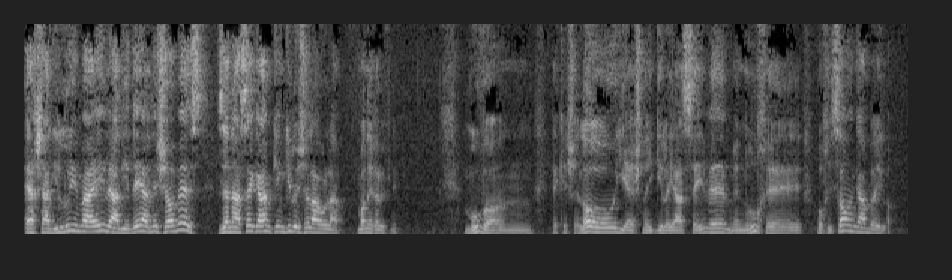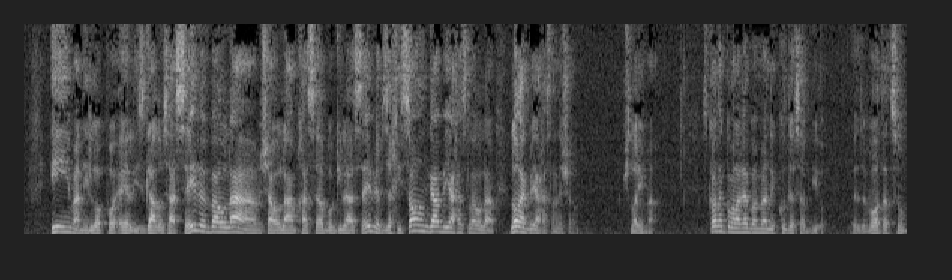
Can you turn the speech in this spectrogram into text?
איך שהגילויים האלה על ידי הנשומס, זה נעשה גם כן גילוי של העולם. בואו נראה בפנים. מובן, וכשלא ישנו גילוי הסבב, מנוחה, הוא חיסון גם באילון. אם אני לא פועל איסגלוס הסבב בעולם, שהעולם חסר בו גילה הסבב, זה חיסון גם ביחס לעולם, לא רק ביחס לנשום. שלמה. אז קודם כל הרב אומר נקודס הביור, זה וורט עצום.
